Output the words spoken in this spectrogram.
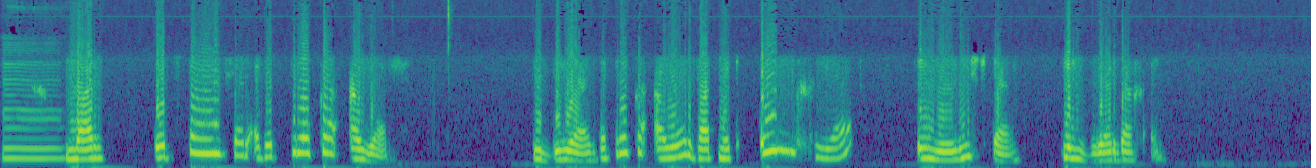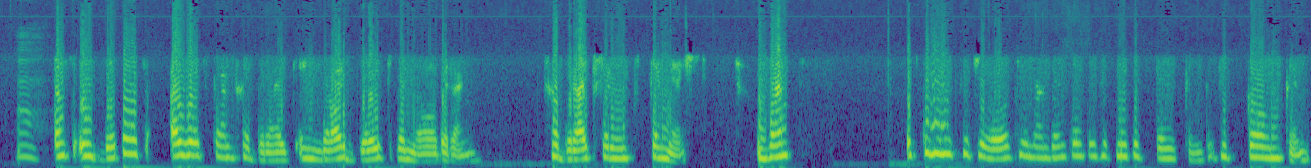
Mm. Maar dit staan vir 'n betrokke ouer. Die dier, betrokke ouer wat met omgee en liefde teenwoordig is. Mm. As ons dit as ouers kan gebruik en daai beeldbenadering gebruik vir ons kinders. Want ek kom in 'n situasie en dan dink ons is dit net 'n stilkind, dit is 'n kaamkind.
